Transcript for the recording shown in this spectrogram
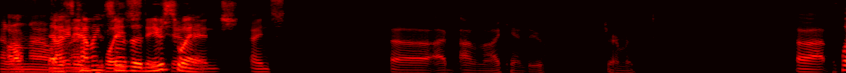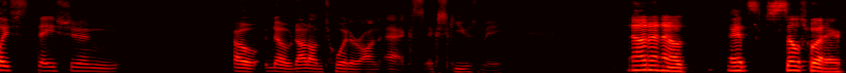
I don't know. That is coming to the new PlayStation Switch. And, and uh, I I don't know. I can't do German. Uh, PlayStation. Oh no, not on Twitter. On X. Excuse me. No, no, no. It's still Twitter.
